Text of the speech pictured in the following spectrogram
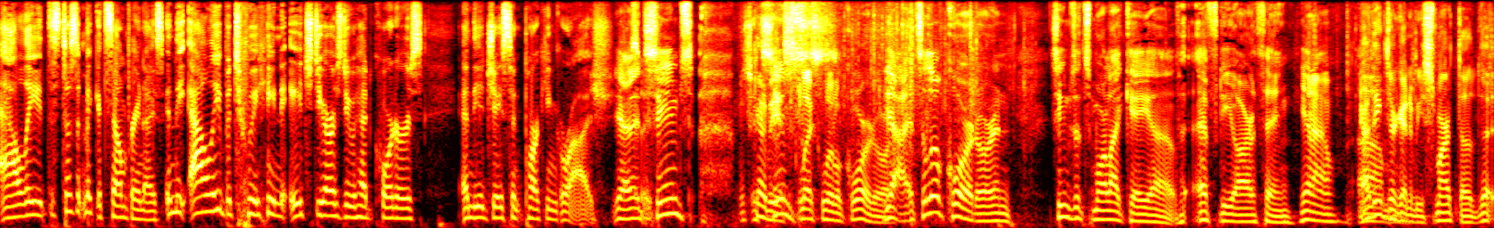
alley. This doesn't make it sound very nice. In the alley between HDR's new headquarters and the adjacent parking garage. Yeah, it seems It's going to be a slick little corridor. Yeah, it's a little corridor, and seems it's more like a uh, FDR thing. You know, I think Um, they're going to be smart though. The,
